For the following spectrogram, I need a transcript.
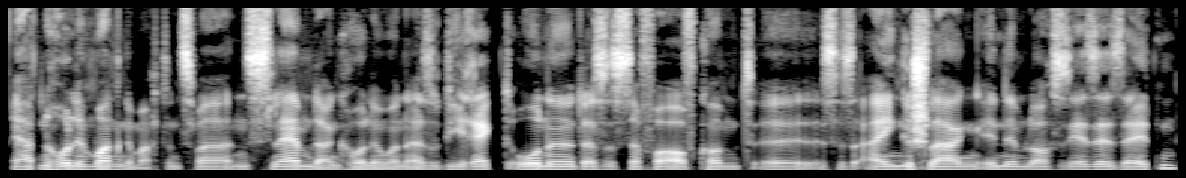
er hat ein Hole-in-One gemacht und zwar ein Slam-Dunk-Hole-in-One, also direkt ohne, dass es davor aufkommt, äh, ist es eingeschlagen in dem Loch, sehr, sehr selten.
